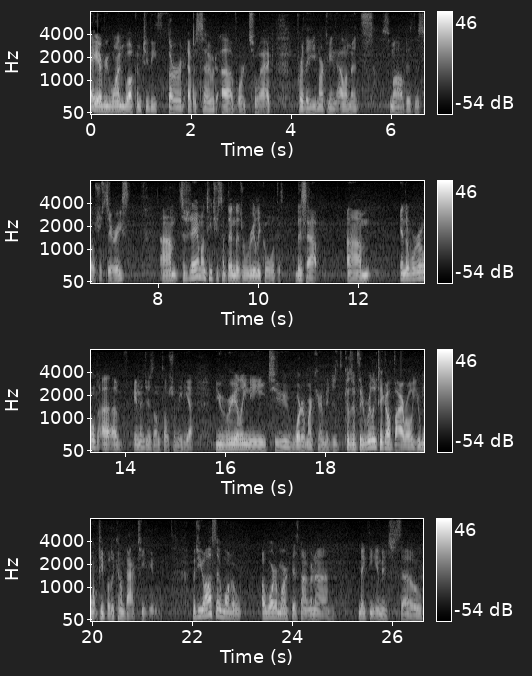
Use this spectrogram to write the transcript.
Hey everyone, welcome to the third episode of Word Swag for the Marketing Elements Small Business Social Series. Um, so today I'm going to teach you something that's really cool with this, this app. Um, in the world of images on social media, you really need to watermark your images because if they really take off viral, you want people to come back to you. But you also want a, a watermark that's not going to make the image so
